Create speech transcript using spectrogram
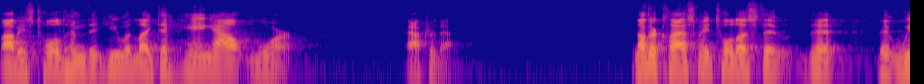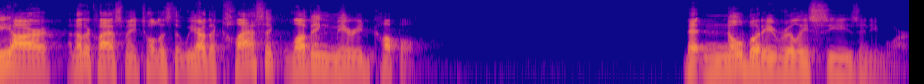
Bobby's told him that he would like to hang out more after that. Another classmate told us that, that, that we are, another classmate told us that we are the classic loving married couple that nobody really sees anymore.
